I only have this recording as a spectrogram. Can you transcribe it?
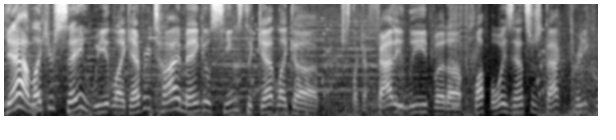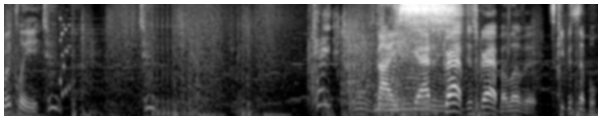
Yeah, like you're saying, we like every time Mango seems to get like a just like a fatty lead, but uh, Plup always answers back pretty quickly. Nice. Yeah, just grab. Just grab. I love it. Let's keep it simple.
